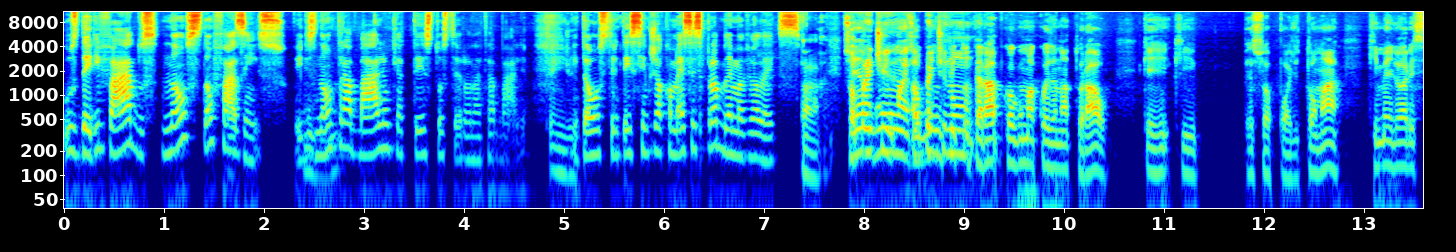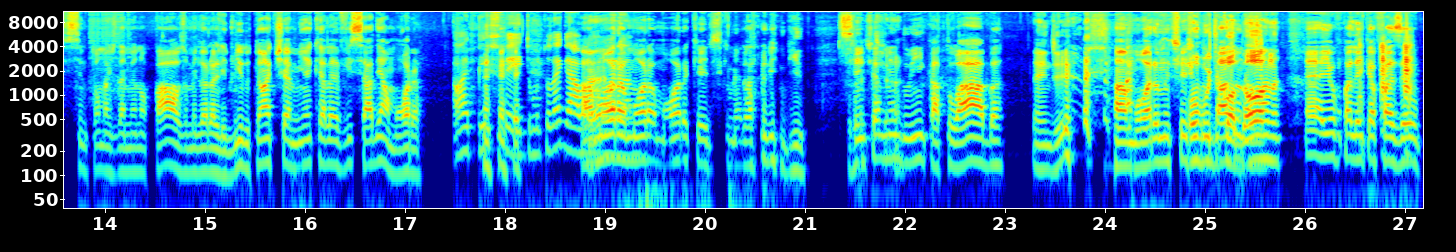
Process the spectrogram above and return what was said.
Os derivados não, não fazem isso. Eles não Uhum. trabalham o que a testosterona trabalha. Entendi. Então, aos 35 já começa esse problema, viu, Alex? Tá. Só Tem pra gente- algum, só algum não- fitoterápico, alguma coisa natural que, que a pessoa pode tomar que melhora esses sintomas da menopausa, melhora a libido. Tem uma tia minha que ela é viciada em amora. Ai, perfeito, muito legal. Amora, Amora. amora, que diz que melhora a libido. A gente é amendoim, catuaba, Entendi. amora eu não tinha Ovo de escutado, não. codorna. É, eu falei que ia fazer o,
